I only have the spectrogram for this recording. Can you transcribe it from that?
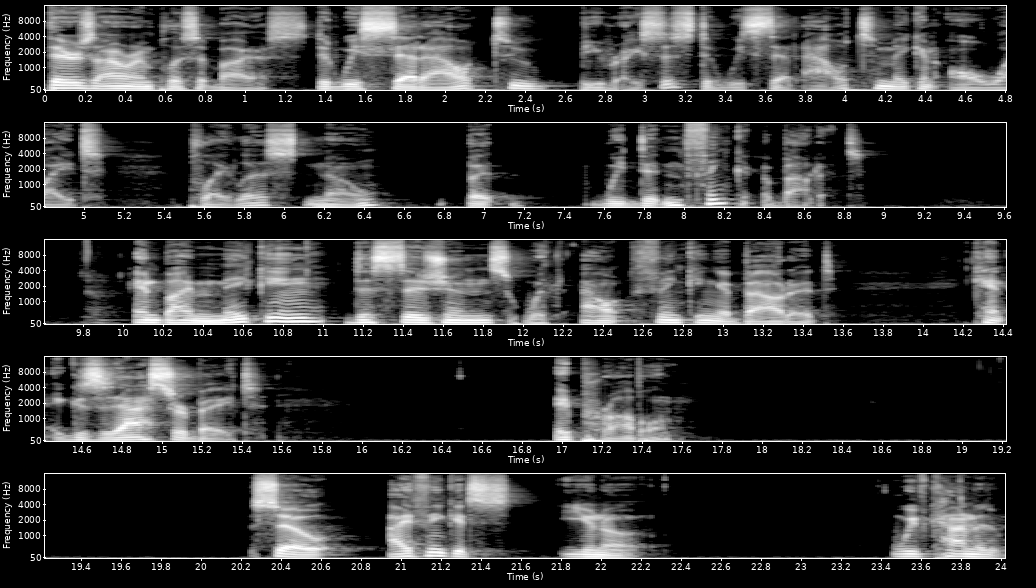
There's our implicit bias. Did we set out to be racist? Did we set out to make an all white playlist? No, but we didn't think about it. And by making decisions without thinking about it can exacerbate a problem. So I think it's, you know, we've kind of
